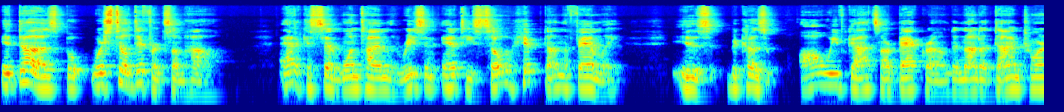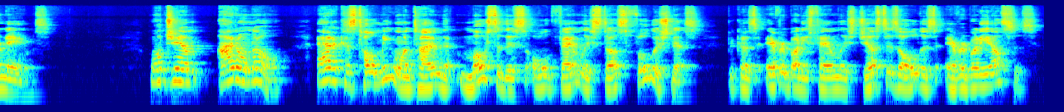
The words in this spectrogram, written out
It does, but we're still different somehow. Atticus said one time the reason Auntie's so hipped on the family is because all we've got's our background and not a dime to our names. Well, Jem, I don't know. Atticus told me one time that most of this old family stuff's foolishness because everybody's family's just as old as everybody else's.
